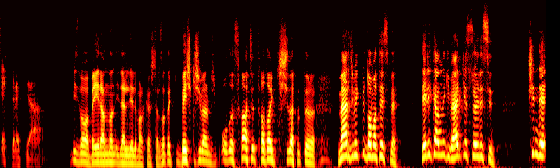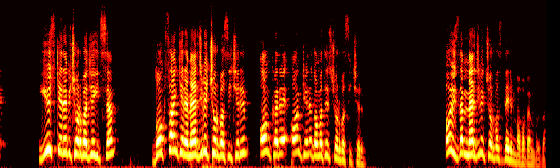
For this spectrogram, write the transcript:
Siktir et ya. Biz baba Beyran'dan ilerleyelim arkadaşlar. Zaten 5 kişi vermiş. O da sadece tadan kişiler muhtemelen. Mercimek mi domates mi? Delikanlı gibi herkes söylesin. Şimdi 100 kere bir çorbacıya gitsem 90 kere mercimek çorbası içerim. 10 kere 10 kere domates çorbası içerim. O yüzden mercimek çorbası derim baba ben burada.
